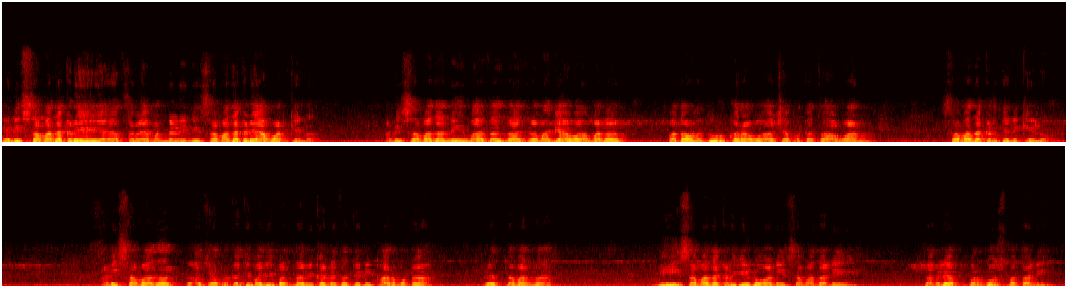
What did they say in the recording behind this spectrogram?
यांनी समाजाकडे हे या सगळ्या मंडळींनी समाजाकडे आव्हान केलं. आणि समाजाने माझा राजीनामा घ्यावा मला पदावरून दूर करावं अशा प्रकारचं आव्हान समाजाकडे त्यांनी केलं. आणि समाजात अशा प्रकारची माझी बदनामी करण्याचा त्यांनी फार मोठा प्रयत्न मानला. मी समाजाकडे गेलो आणि समाजाने चांगल्या भरघोस मताने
